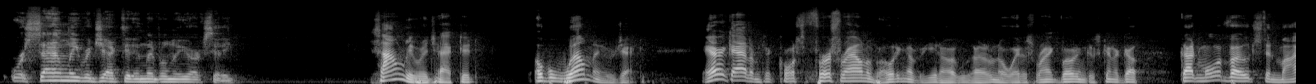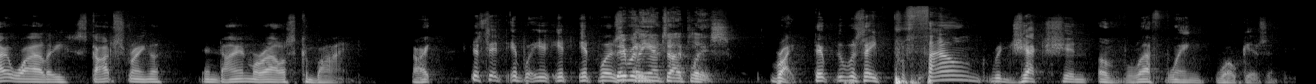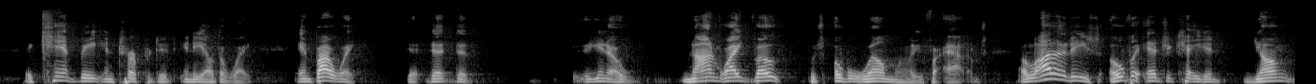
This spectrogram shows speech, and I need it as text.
were soundly rejected in liberal New York City. Soundly rejected, overwhelmingly rejected. Eric Adams, of course, the first round of voting, of you know, I don't know where this rank voting is going to go, got more votes than Maya Wiley, Scott Stringer, and Dianne Morales combined. All right, it, it, it, it, it was. They were the anti-police. Right. There, there was a profound rejection of left wing wokeism. It can't be interpreted any other way. And by the way, the, the, the you know, non white vote was overwhelmingly for Adams. A lot of these overeducated, young,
